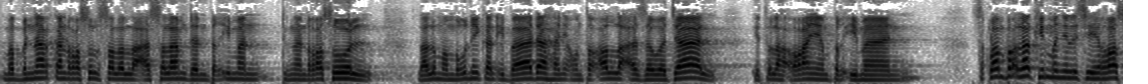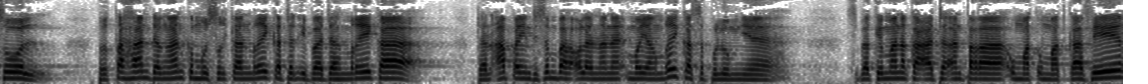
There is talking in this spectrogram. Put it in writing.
membenarkan Rasul Sallallahu Alaihi Wasallam dan beriman dengan Rasul lalu memurnikan ibadah hanya untuk Allah Azza wa Jal, itulah orang yang beriman. Sekelompok lagi menyelisih Rasul, bertahan dengan kemusyrikan mereka dan ibadah mereka, dan apa yang disembah oleh nenek moyang mereka sebelumnya. Sebagaimana keadaan para umat-umat kafir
